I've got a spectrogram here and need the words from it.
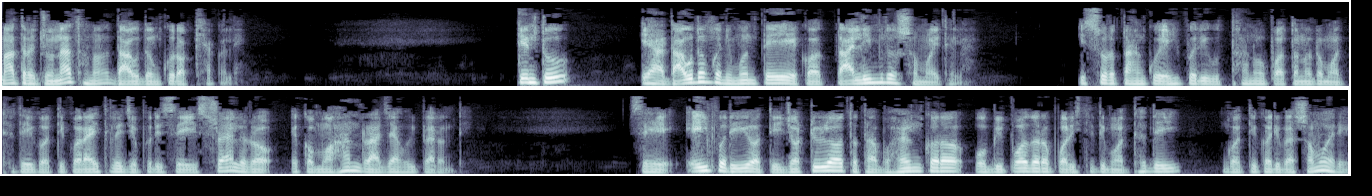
ମାତ୍ର ଜୋନାଥନ ଦାଉଦଙ୍କୁ ରକ୍ଷା କଲେ। କିନ୍ତୁ ଏହା ଦାଉଦଙ୍କ ନିମନ୍ତେ ଏକ ତାଲିମର ସମୟ ଥିଲା। ଈଶ୍ୱର ତାହାଙ୍କୁ ଏହିପରି ଉତ୍ଥାନ ଓ ପତନର ମଧ୍ୟ ଦେଇ ଗତି କରାଇଥିଲେ ଯେପରି ସେ ଇସ୍ରାଏଲ୍ର ଏକ ମହାନ ରାଜା ହୋଇପାରନ୍ତି। ସେ ଏହିପରି ଅତି ଜଟିଳ ତଥା ଭୟଙ୍କର ଓ ବିପଦର ପରିସ୍ଥିତି ମଧ୍ୟ ଦେଇ ଗତି କରିବା ସମୟରେ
